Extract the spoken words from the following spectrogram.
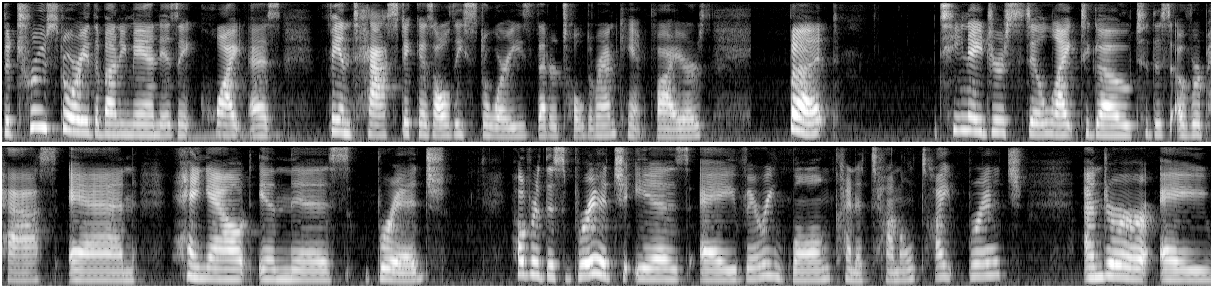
the true story of the bunny man isn't quite as fantastic as all these stories that are told around campfires. But teenagers still like to go to this overpass and hang out in this bridge. However, this bridge is a very long, kind of tunnel type bridge under a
